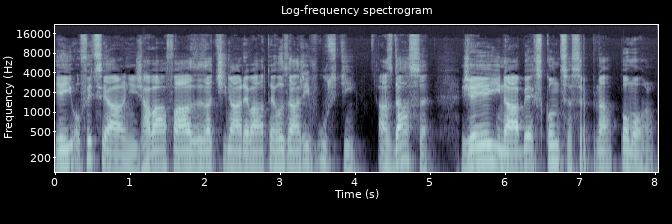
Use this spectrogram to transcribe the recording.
Její oficiální žhavá fáze začíná 9. září v Ústí a zdá se, že její náběh z konce srpna pomohl.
